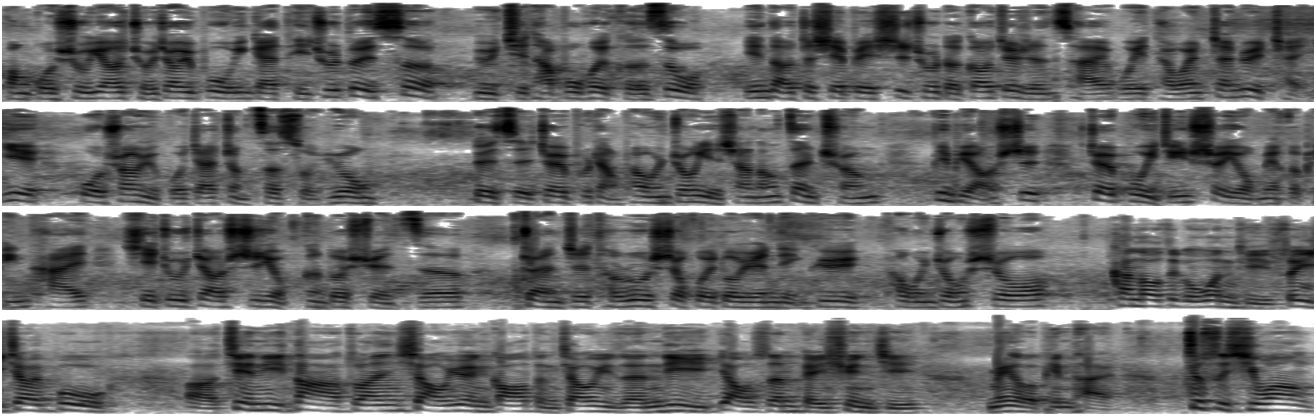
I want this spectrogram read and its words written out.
黄国书要求教育部应该提出对策，与其他部会合作，引导这些被释出的高阶人才为台湾战略产业或双语国家政策所用。对此，教育部长潘文忠也相当赞成，并表示教育部已经设有媒合平台，协助教师有更多选择，转职投入社会多元领域。潘文忠说：“看到这个问题，所以教育部呃建立大专校院高等教育人力要生培训及没有平台，就是希望。”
